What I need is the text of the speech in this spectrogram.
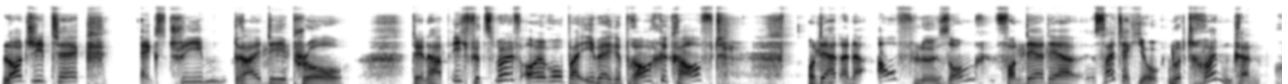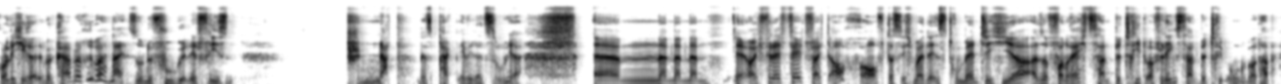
Logitech Extreme 3D Pro. Den habe ich für 12 Euro bei eBay Gebrauch gekauft. Und der hat eine Auflösung, von der der Cytec Yoke nur träumen kann. Rolle ich hier gerade über Kabel rüber? Nein, so eine Fuge in den Fliesen. Schnapp. Das packt ihr wieder zu hier. Ähm, ähm, ähm, ja, euch vielleicht fällt vielleicht auch auf, dass ich meine Instrumente hier, also von Rechtshandbetrieb auf Linkshandbetrieb umgebaut habe.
